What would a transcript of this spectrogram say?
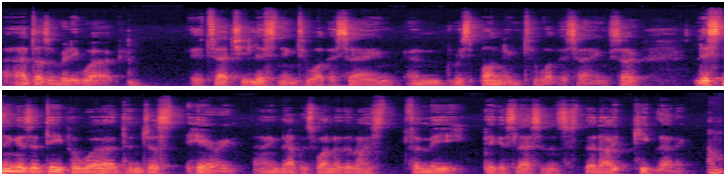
Uh, that doesn't really work. It's actually listening to what they're saying and responding to what they're saying. So, listening is a deeper word than just hearing. I think that was one of the most, for me, biggest lessons that I keep learning. Um,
